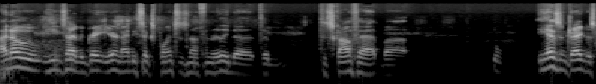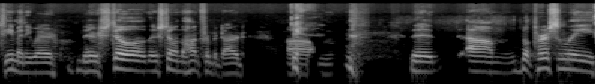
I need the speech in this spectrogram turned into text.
I know he's had a great year. 96 points is nothing really to to to scoff at, but he hasn't dragged his team anywhere. They're still they're still in the hunt for Bedard. Um, the um, but personally,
